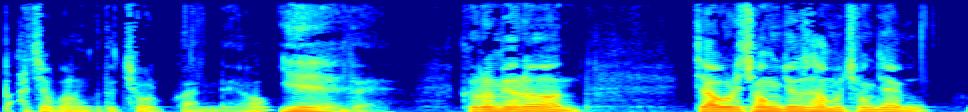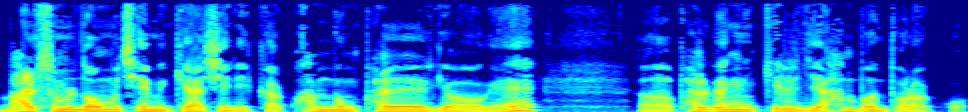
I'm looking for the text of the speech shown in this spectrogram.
빠져보는 것도 좋을 것 같네요. 예. 네. 그러면은 자, 우리 정준 사무총장님 말씀을 너무 재밌게 하시니까 관동 팔경에 어, 800길을 이제 한 번 돌았고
